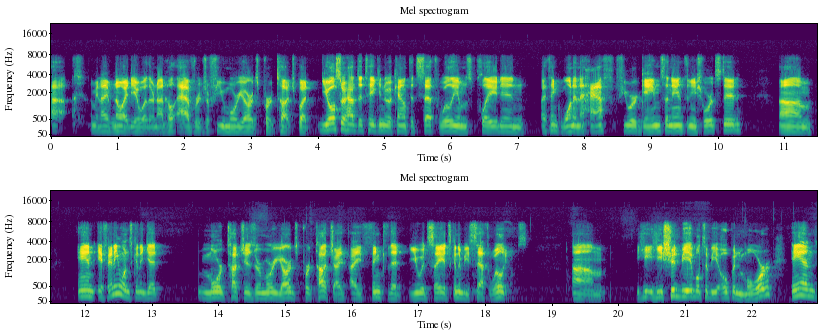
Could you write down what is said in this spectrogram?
Uh, I mean, I have no idea whether or not he'll average a few more yards per touch, but you also have to take into account that Seth Williams played in, I think, one and a half fewer games than Anthony Schwartz did. Um, and if anyone's going to get more touches or more yards per touch, I, I think that you would say it's going to be Seth Williams. Um, he, he should be able to be open more, and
